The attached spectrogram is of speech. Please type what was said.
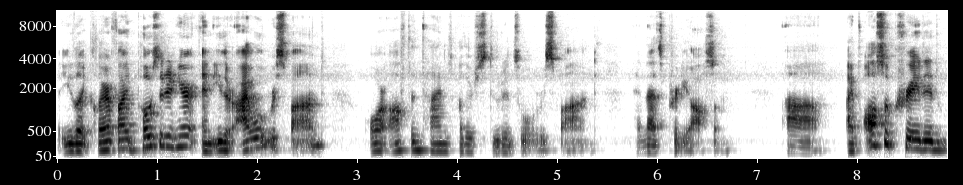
that you'd like clarified, post it in here and either I will respond or oftentimes other students will respond. And that's pretty awesome. Uh, I've also created,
